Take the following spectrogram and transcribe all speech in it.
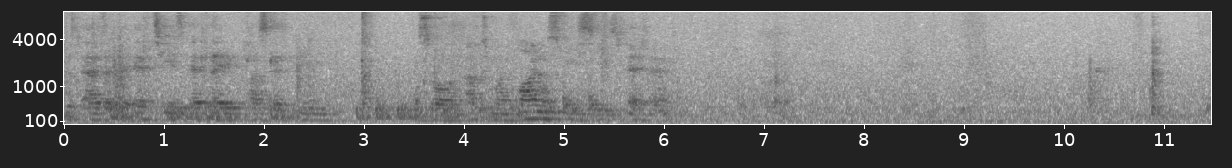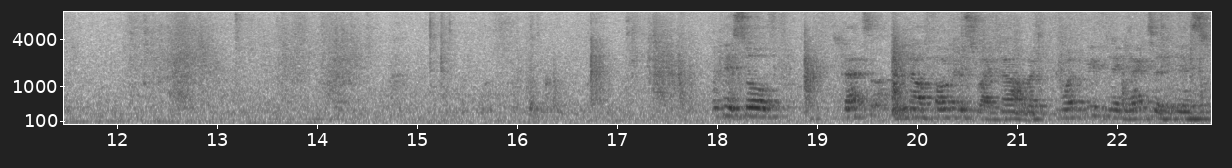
just add that the Ft is Fa plus Fb and so on up to my final species, Fa. Okay, so that's in our focus right now, but what we've neglected is,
